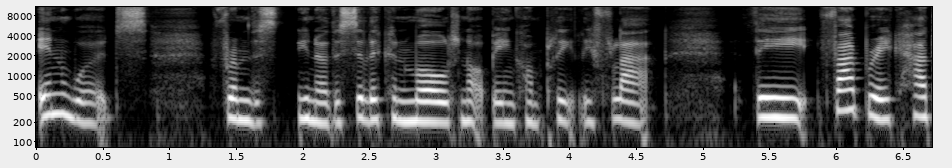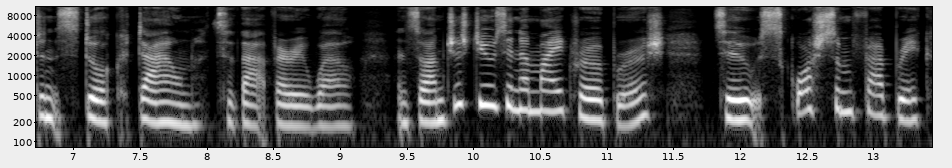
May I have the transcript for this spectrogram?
inwards from the, you know, the silicon mould not being completely flat, the fabric hadn't stuck down to that very well. And so I'm just using a micro brush to squash some fabric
